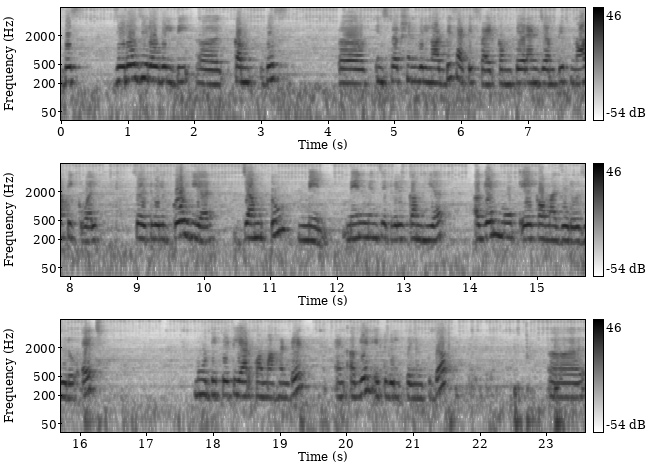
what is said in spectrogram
this 0 0 will be uh, come this uh, instruction will not be satisfied. Compare and jump if not equal. So it will go here jump to main. Main means it will come here. Again move a comma 0 0 h. Move dptr comma 100 and again it will print the uh,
